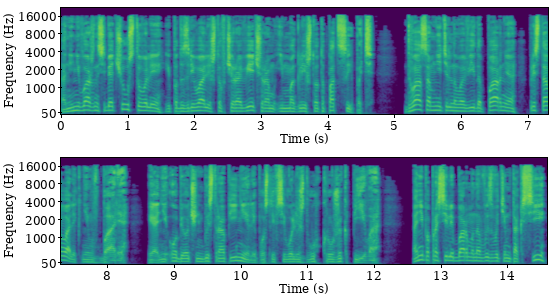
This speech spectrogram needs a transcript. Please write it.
Они неважно себя чувствовали и подозревали, что вчера вечером им могли что-то подсыпать — Два сомнительного вида парня приставали к ним в баре, и они обе очень быстро опьянели после всего лишь двух кружек пива. Они попросили бармена вызвать им такси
